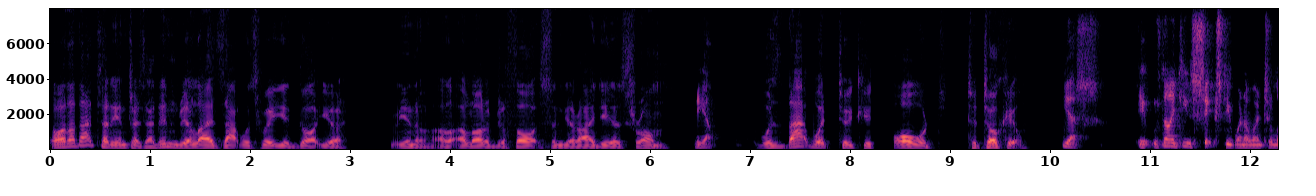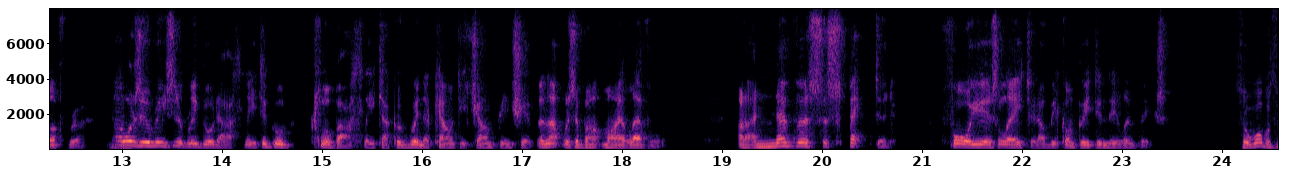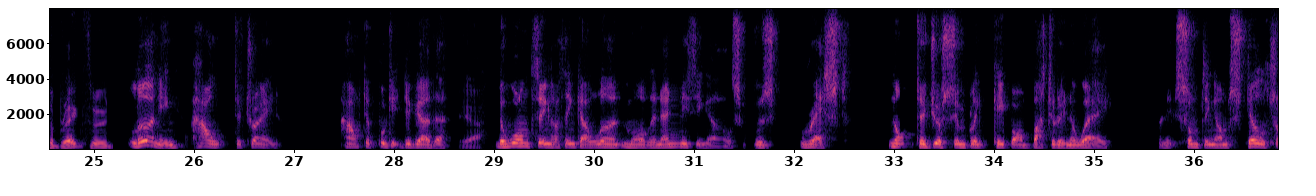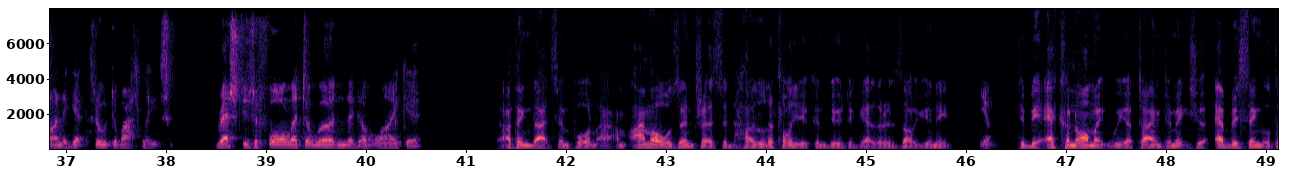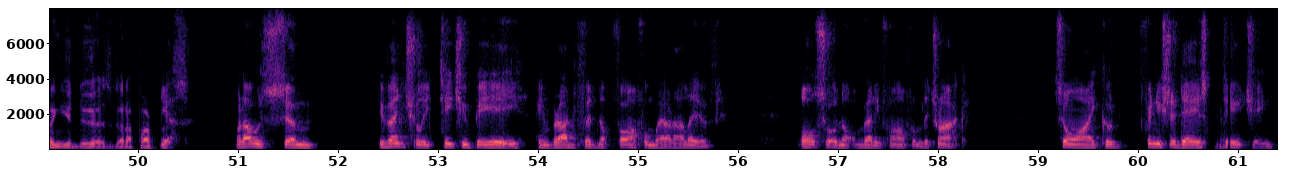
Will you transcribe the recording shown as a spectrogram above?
Well, that's very interesting. I didn't realize that was where you'd got your, you know, a, a lot of your thoughts and your ideas from. Yeah. Was that what took you forward to Tokyo? Yes. It was 1960 when I went to Loughborough. Yeah. I was a reasonably good athlete, a good club athlete. I could win a county championship, and that was about my level. And I never suspected four years later I'd be competing in the Olympics. So, what was the breakthrough? Learning how to train, how to put it together. Yeah. The one thing I think I learned more than anything else was rest, not to just simply keep on battering away. And it's something I'm still trying to get through to athletes. Rest is a four letter word and they don't like it. I think that's important. I'm, I'm always interested in how little you can do to get the result you need. Yep. To be economic with your time, to make sure every single thing you do has got a purpose. Yes. But I was um, eventually teaching PE in Bradford, not far from where I lived, also not very far from the track. So I could finish a day's Yeah. teaching,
